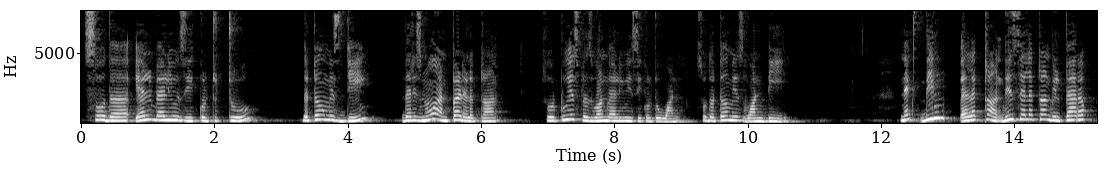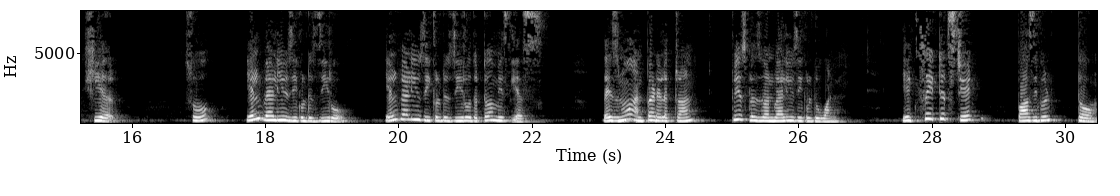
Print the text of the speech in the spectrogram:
So the L value is equal to 2. The term is D. There is no unpaired electron. So 2s plus 1 value is equal to 1. So the term is 1D. Next, this electron, this electron will pair up here. So L value is equal to 0. L value is equal to 0. The term is S. There is no unpaired electron. 2s plus 1 value is equal to 1. Excited state possible term.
